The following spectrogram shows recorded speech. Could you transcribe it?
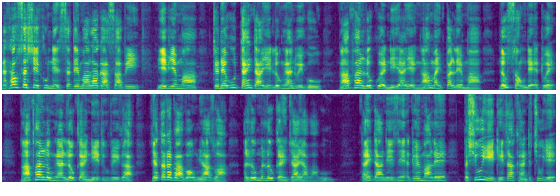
2018ခုနှစ်စက်တင်ဘာလကစပြီးမြေပြင်မှာကနဦးတိုင်းတာရေးလုပ်ငန်းတွေကိုငါးဖမ်းလုပ်ကွက်နေရရဲ့ငါးမိုင်ပတ်လည်မှာလှုပ်ဆောင်တဲ့အတွက်ငါးဖမ်းလုပ်ငန်းလုပ်ကင်နေသူတွေကရက်တရပပေါင်းများစွာအလုပ်မလုပ်ကင်ကြရပါဘူး။ တိုင်းတာနေစဉ်အတွင်းမှာလည်းပရှူးရည်ဒေသခံတချို့ရဲ့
